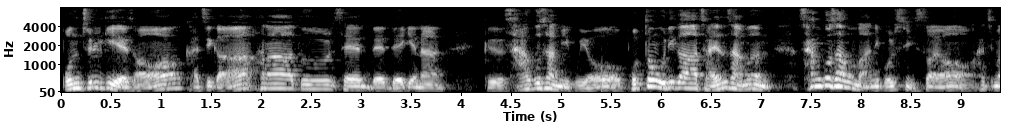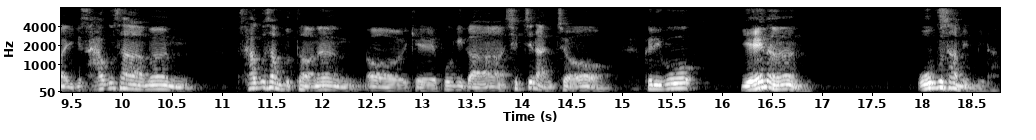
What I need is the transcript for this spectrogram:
본 줄기에서 가지가 하나, 둘, 셋, 넷, 네 개난 그 사구삼이고요. 보통 우리가 자연삼은 상구삼은 많이 볼 수 있어요. 하지만 이게 사구삼은 사구삼부터는 어 이렇게 보기가 쉽진 않죠. 그리고 얘는 오구삼입니다.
